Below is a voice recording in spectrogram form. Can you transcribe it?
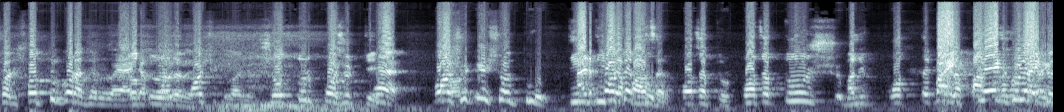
সরি সত্তর করা যাবে ভাই সত্তর। পঁয়ষট্টি হ্যাঁ পঁয়ষট্টি সত্তর। তিন আর তিনটা 75 পালসার পঁচাত্তর। পঁচাত্তর মানে ভাই প্লেটগুলো একটু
